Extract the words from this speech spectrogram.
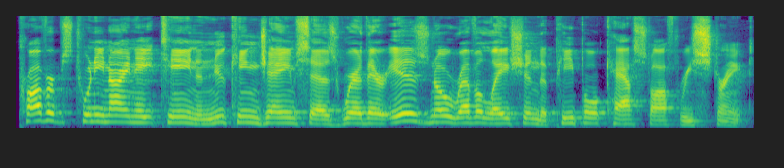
Proverbs 29:18 in New King James says, "Where there is no revelation, the people cast off restraint."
